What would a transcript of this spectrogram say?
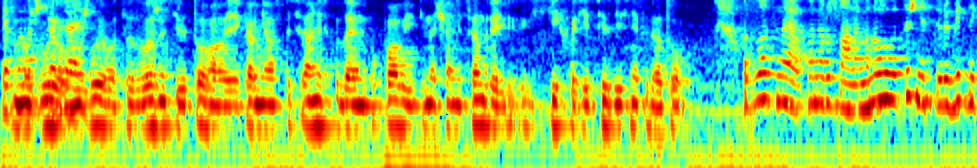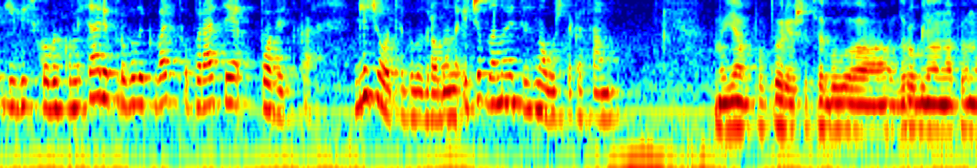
як вона Можливо, справляється? можливо, це в залежності від того, яка в нього спеціальність, куди він попав, які навчальні центри, яких фахівців здійснює підготовку. От, власне, пане Руслане, минулого тижня співробітники військових комісарів провели квест операція Повістка. Для чого це було зроблено? І чи планується знову ж така сама? Ну я повторюю, що це було зроблено напевно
